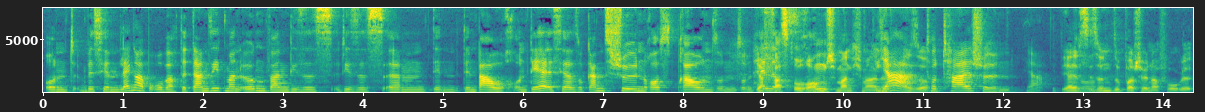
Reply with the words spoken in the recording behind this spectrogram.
und ein bisschen länger beobachtet, dann sieht man irgendwann dieses, dieses, ähm, den, den Bauch. Und der ist ja so ganz schön rostbraun, so ein, so ein Ja, helles. fast orange manchmal. Ne? Ja, also, total schön. Ja, Ja, das ist so ein super schöner Vogel.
